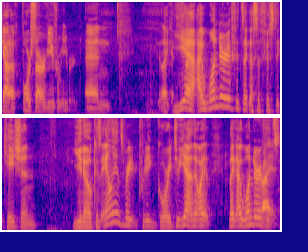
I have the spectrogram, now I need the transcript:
got a four star review from ebert and like Yeah, I wonder if it's like a sophistication, you know, because Alien's pretty, pretty gory too. Yeah, no, I like. I wonder if Right. it's,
